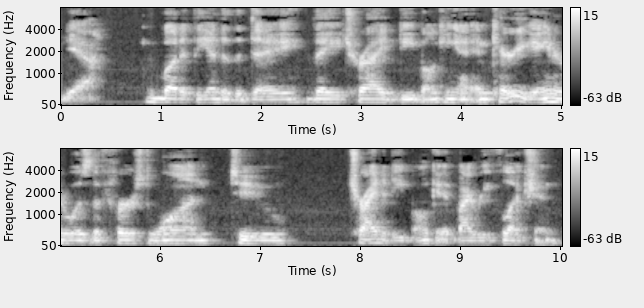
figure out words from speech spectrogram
Yeah. But at the end of the day, they tried debunking it, and Kerry Gaynor was the first one to try to debunk it by reflection.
